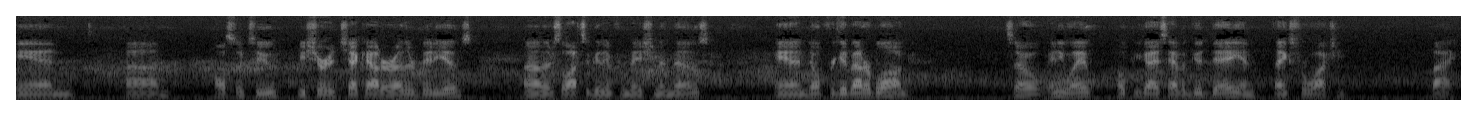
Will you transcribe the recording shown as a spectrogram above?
And um, also too, be sure to check out our other videos. Uh, there's lots of good information in those. And don't forget about our blog. So anyway, hope you guys have a good day and thanks for watching. Bye.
